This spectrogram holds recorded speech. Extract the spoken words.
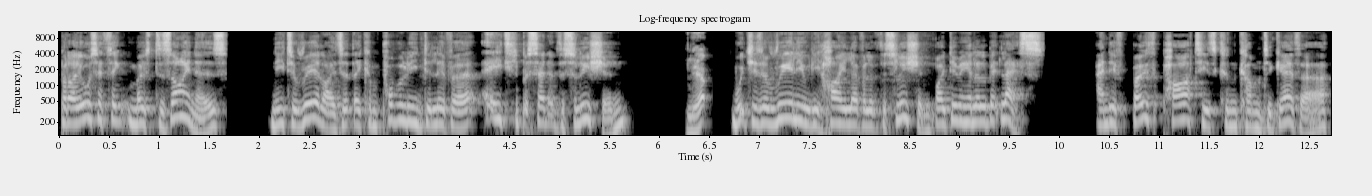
But I also think most designers need to realize that they can probably deliver 80% of the solution. Yep. Which is a really, really high level of the solution by doing a little bit less. And if both parties can come together,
